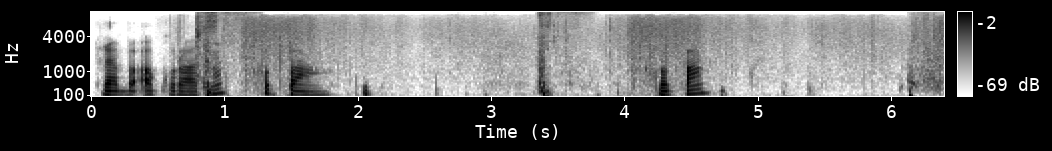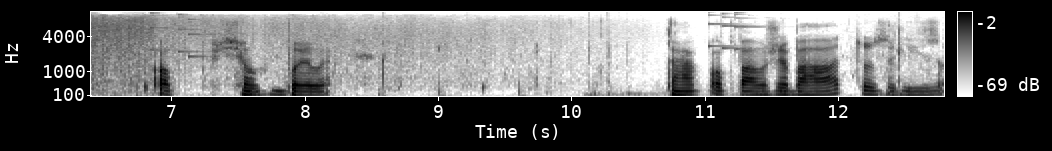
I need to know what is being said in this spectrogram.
Треба акуратно. Хопа. Хопа. Оп, все, вбили. Так, опа, вже багато заліза.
